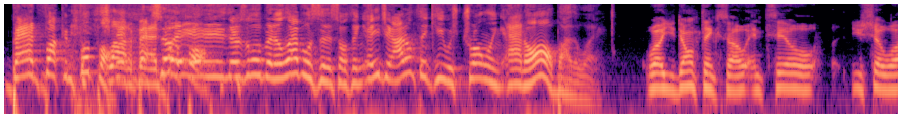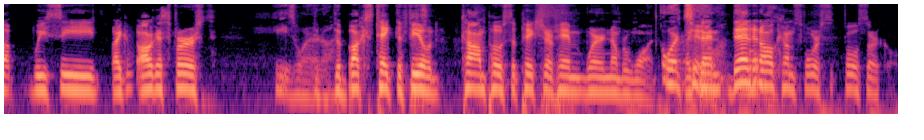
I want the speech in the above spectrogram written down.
Bad fucking football. A lot of bad so football. eh, there's a little bit of levels to this whole thing. AJ, I don't think he was trolling at all, by the way. Well, you don't think so until you show up. We see like August first, He's wearing a. the Bucks take the field. Tom posts a picture of him wearing number one Or Like, two. Then, then it all comes full, full circle.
